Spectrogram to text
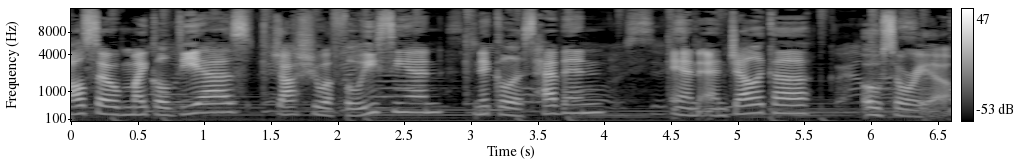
Also, Michael Diaz, Joshua Felician, Nicholas Heaven, and Angelica Osorio.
